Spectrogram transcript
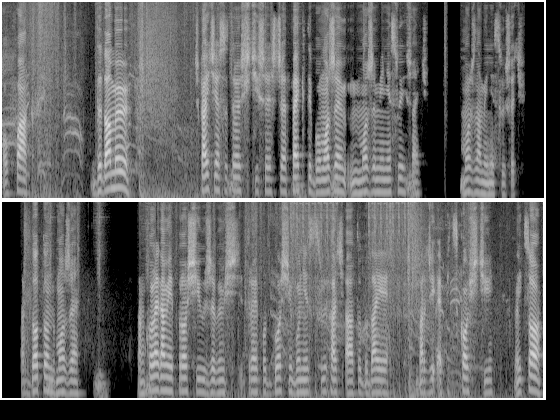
O fuck. Dodamy! Czekajcie, ja sobie trochę ściszę jeszcze efekty, bo może, może mnie nie słyszeć. Można mnie nie słyszeć. Tak dotąd może... Pan kolega mnie prosił, żebym się trochę podgłośnił, bo nie słychać, a to dodaje bardziej epickości. No i co?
